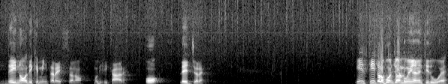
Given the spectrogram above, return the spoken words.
dei nodi che mi interessano modificare o leggere. Il titolo Buongiorno 2022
